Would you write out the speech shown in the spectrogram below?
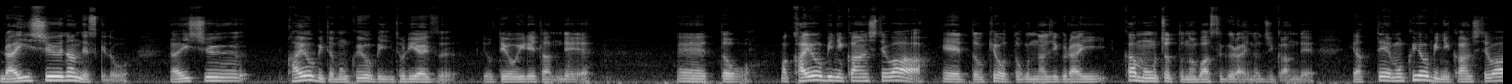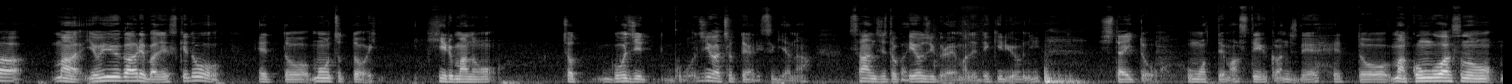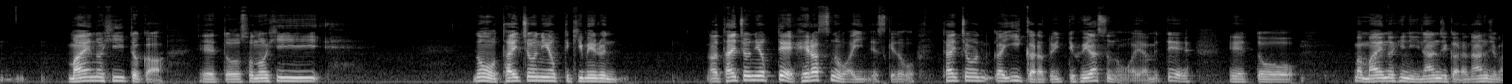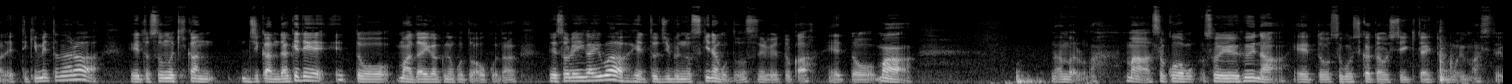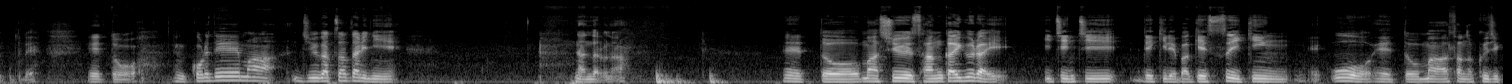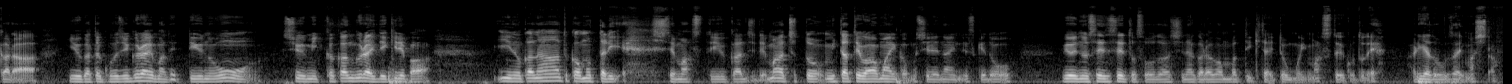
来週なんですけど来週火曜日と木曜日にとりあえず予定を入れたんでえー、っと、まあ、火曜日に関しては、えー、っと今日と同じぐらいかもうちょっと伸ばすぐらいの時間でやって木曜日に関してはまあ余裕があればですけどえっともうちょっと昼間のちょ5時5時はちょっとやりすぎやな。3時とか4時ぐらいまでできるようにしたいと思ってますっていう感じで、えっと、まあ、今後はその、前の日とか、えっと、その日の体調によって決めるあ体調によって減らすのはいいんですけど、体調がいいからといって増やすのはやめて、えっと、まあ、前の日に何時から何時までって決めたなら、えっと、その期間時間だけで、えっと、まあ、大学のことは行う。で、それ以外は、えっと、自分の好きなことをするとか、えっと、まあ、なんだろうな。まあ、そこ、そういうふうな、えっと、過ごし方をしていきたいと思います。ということで、えっと、これで、まあ、10月あたりに、なんだろうな。えっと、まあ、週3回ぐらい、1日できれば月水金を、えっと、まあ、朝の9時から夕方5時ぐらいまでっていうのを週3日間ぐらいできればいいのかなとか思ったりしてますっていう感じでまあちょっと見立ては甘いかもしれないんですけど病院の先生と相談しながら頑張っていきたいと思いますということでありがとうございました。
